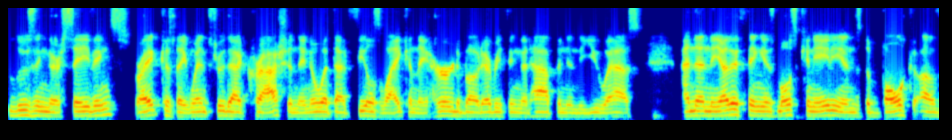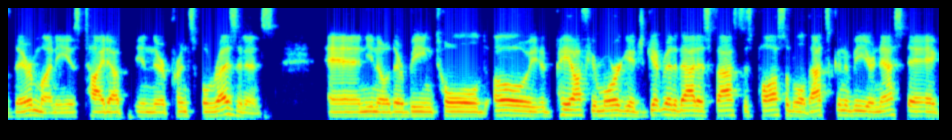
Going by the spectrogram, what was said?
losing their savings, right? Because they went through that crash and they know what that feels like and they heard about everything that happened in the US. And then the other thing is, most Canadians, the bulk of their money is tied up in their principal residence. And you know they're being told, "Oh, pay off your mortgage, get rid of that as fast as possible. That's going to be your nest egg."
